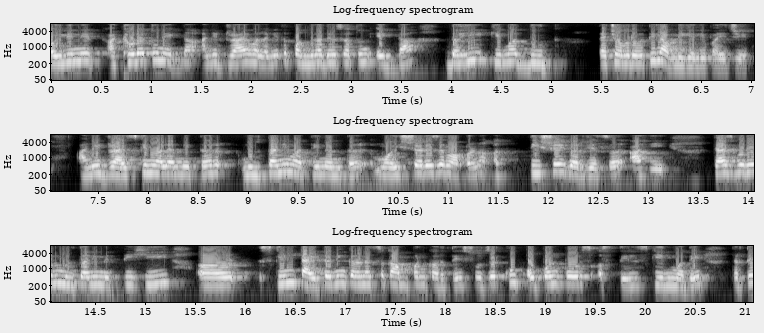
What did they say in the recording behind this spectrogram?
ऑइलीने आठवड्यातून एकदा आणि ड्राय वाल्याने तर पंधरा दिवसातून एकदा दही किंवा दूध त्याच्याबरोबर ती लावली गेली पाहिजे. आणि ड्राय स्किन वाल्यांनी तर मुलतानी मातीनंतर मॉइश्चरायझर वापरणं अतिशय गरजेचं आहे. त्याचबरोबर मुलतानी मिट्टी ही स्किन टायटनिंग करण्याचं काम पण करते. सो जर खूप ओपन पोर्स असतील स्किनमध्ये तर ते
